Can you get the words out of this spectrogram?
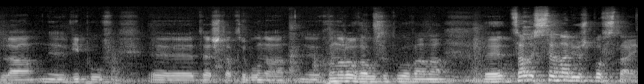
dla VIP-ów e, też ta trybuna honorowa usytuowana. Cały scenariusz powstaje.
